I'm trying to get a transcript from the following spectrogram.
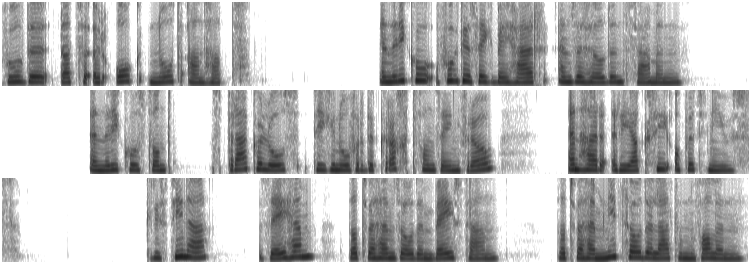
voelde dat ze er ook nood aan had. Enrico voegde zich bij haar en ze huilden samen. Enrico stond sprakeloos tegenover de kracht van zijn vrouw en haar reactie op het nieuws. Christina zei hem dat we hem zouden bijstaan, dat we hem niet zouden laten vallen.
